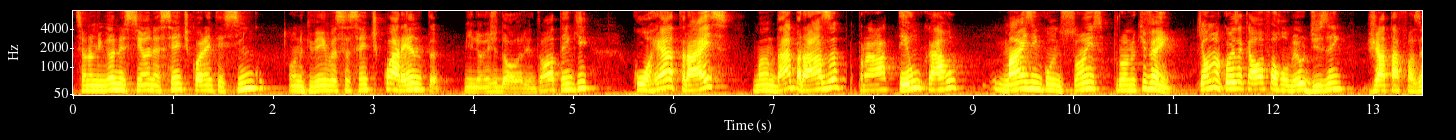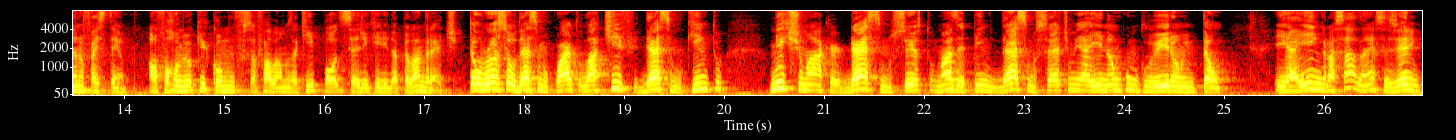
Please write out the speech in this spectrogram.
Se eu não me engano, esse ano é 145, ano que vem vai ser 140 milhões de dólares. Então ela tem que correr atrás, mandar brasa para ter um carro mais em condições para o ano que vem. Que é uma coisa que a Alfa Romeo dizem já está fazendo faz tempo. Alfa Romeo que, como falamos aqui, pode ser adquirida pela Andretti. Então Russell 14º, Latifi 15º, Mick Schumacher 16º, Mazepin 17º e aí não concluíram então. E aí é engraçado, né? Vocês, verem,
